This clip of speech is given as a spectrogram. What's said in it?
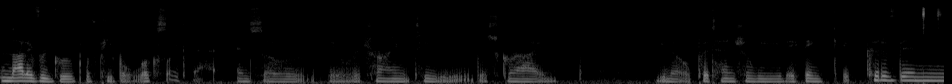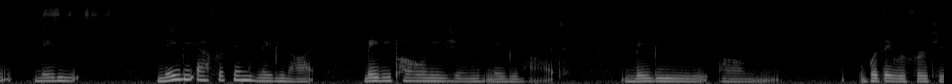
not every group of people looks like that. And so they were trying to describe you know potentially they think it could have been maybe maybe Africans maybe not. Maybe Polynesians maybe not. Maybe um, what they refer to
